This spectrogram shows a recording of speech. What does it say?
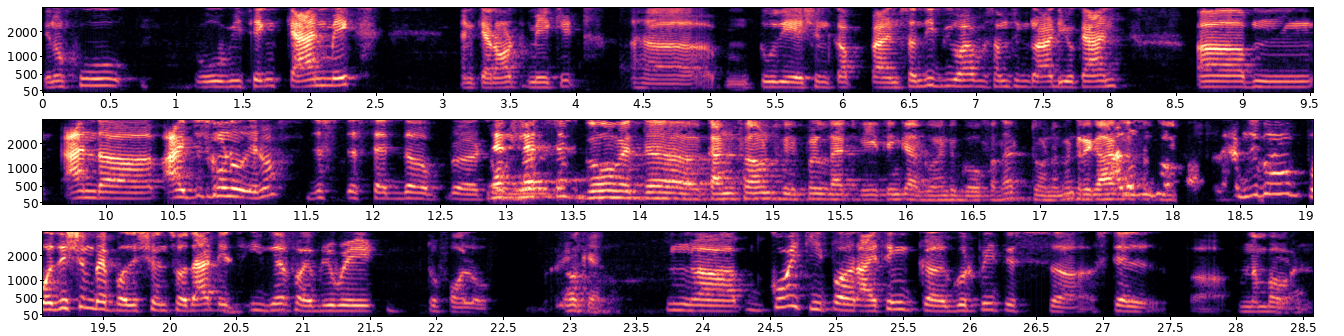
You know who who we think can make and cannot make it uh, to the Asian Cup. And Sandeep, you have something to add. You can. Um, and uh, I just going to you know just just set the uh, Let's let's just go with the confirmed people that we think are going to go for that tournament, I'm regardless going the I'm just going to position by position so that it's easier for everybody to follow. Okay. Mm, Uh, Kobe keeper, I think uh, Gurpreet is uh, still uh, number one,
